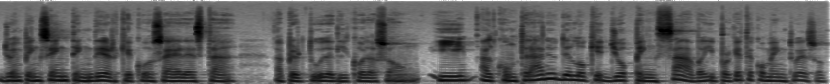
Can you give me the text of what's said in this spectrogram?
yo empecé a entender qué cosa era esta apertura del corazón. Y al contrario de lo que yo pensaba, ¿y por qué te comento eso?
